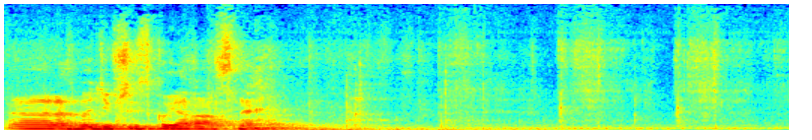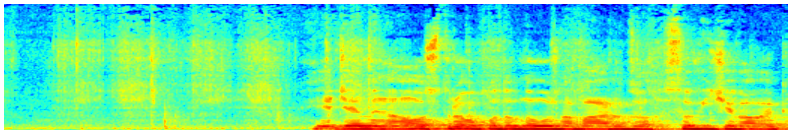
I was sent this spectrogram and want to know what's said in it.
Teraz będzie wszystko jasne. Jedziemy na ostro. Podobno można bardzo sowicie wałek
